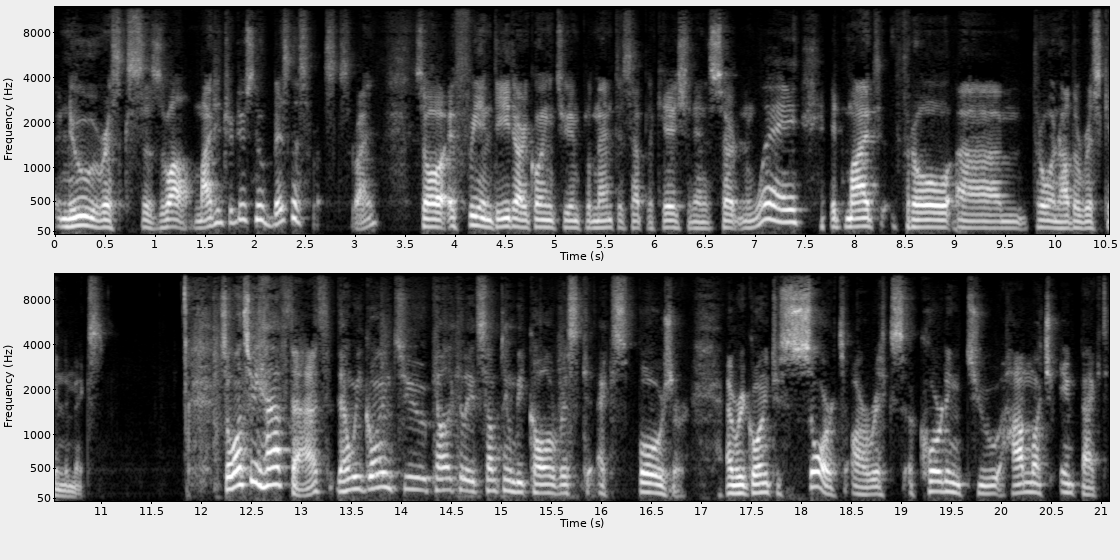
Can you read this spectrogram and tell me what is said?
new risks as well, might introduce new business risks, right? So if we indeed are going to implement this application in a certain way, it might throw, um, throw another risk in the mix. So once we have that, then we're going to calculate something we call risk exposure. And we're going to sort our risks according to how much impact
